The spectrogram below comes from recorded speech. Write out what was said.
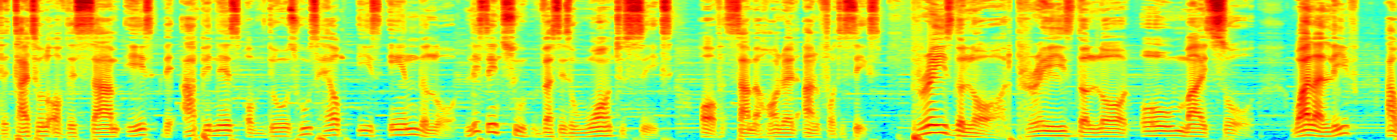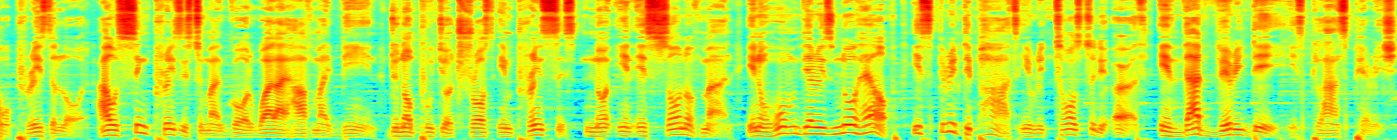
The title of this psalm is The Happiness of Those Whose Help is in the Lord. Listen to verses 1 1 to 6 of Psalm 146. Praise the Lord, praise the Lord, O my soul. While I live, I will praise the Lord. I will sing praises to my God while I have my being. Do not put your trust in princes, nor in a son of man, in whom there is no help. His spirit departs, he returns to the earth. In that very day, his plans perish.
